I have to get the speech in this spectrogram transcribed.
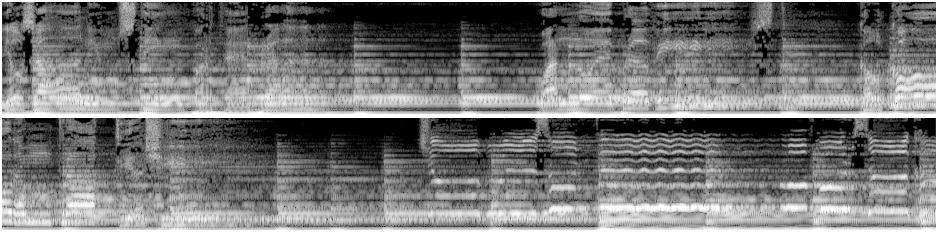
i els ànims tinc per terra, quan he previst cor em tracti així. Jo vull sentir la força que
